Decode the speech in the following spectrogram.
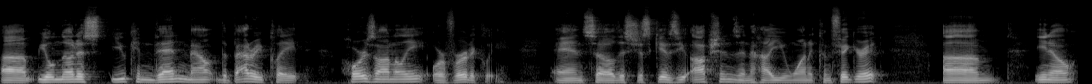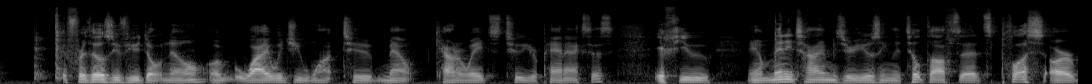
um, you'll notice you can then mount the battery plate horizontally or vertically. And so this just gives you options and how you want to configure it. Um, you know, for those of you who don't know, um, why would you want to mount counterweights to your pan axis? If you, you know, many times you're using the tilt offsets plus our,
